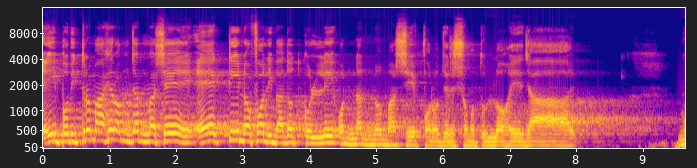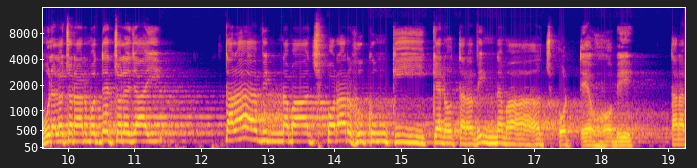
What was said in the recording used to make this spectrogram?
এই পবিত্র মাহে রমজান মাসে একটি নফল ইবাদত করলে অন্যান্য মাসে ফরজের সমতুল্য হয়ে যায়। মূল আলোচনার মধ্যে চলে যাই তারা নামাজ পড়ার হুকুম কি? কেন তারা নামাজ পড়তে হবে? তারা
